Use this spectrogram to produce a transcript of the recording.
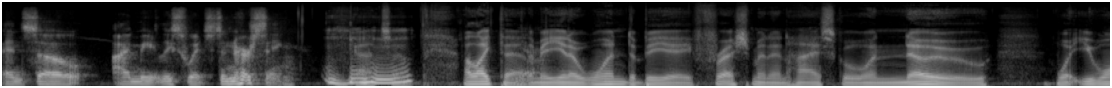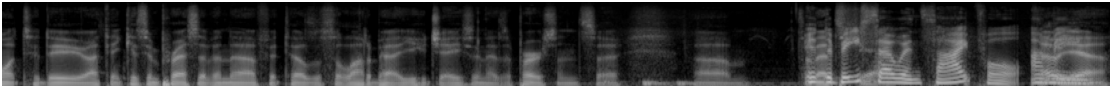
And so i immediately switched to nursing. Mm-hmm. Gotcha. I like that. I mean, you know, one to be a freshman in high school and know what you want to do, I think is impressive enough. It tells us a lot about you, Jason, as a person. So, um, so and to that's- be so insightful. I Oh, mean, yeah,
